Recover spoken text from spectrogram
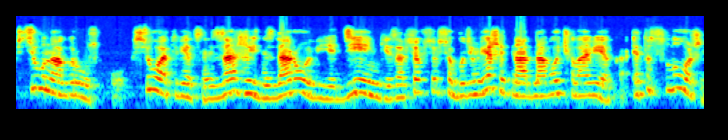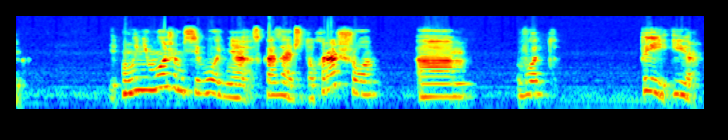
всю нагрузку, всю ответственность за жизнь, здоровье, деньги, за все-все-все будем вешать на одного человека. Это сложно. Мы не можем сегодня сказать, что хорошо, а, вот ты, Ир,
